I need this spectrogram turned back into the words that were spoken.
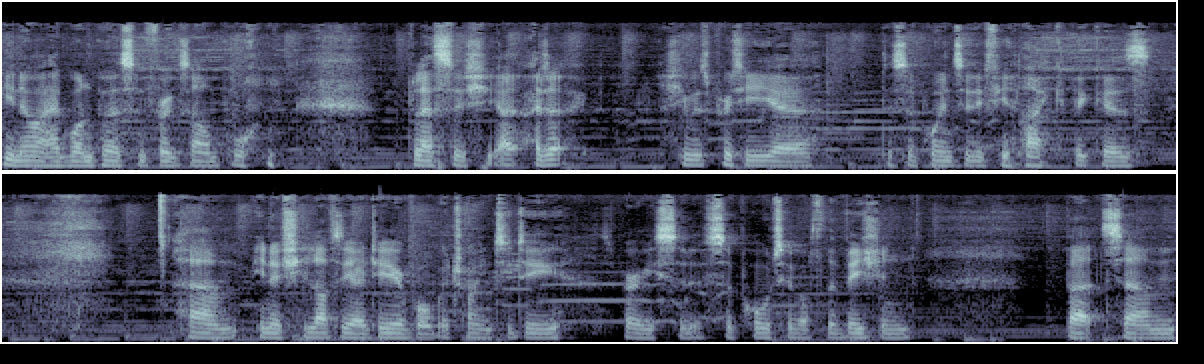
you know, I had one person, for example, bless her, she I, I she was pretty uh, disappointed, if you like, because um, you know she loves the idea of what we're trying to do. It's very sort of supportive of the vision, but um,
